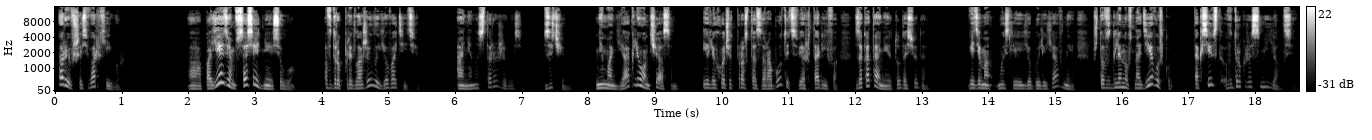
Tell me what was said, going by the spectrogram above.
порывшись в архивах. «А поедем в соседнее село?» Вдруг предложил ее водитель. Аня насторожилась. «Зачем? Не маньяк ли он часом? Или хочет просто заработать сверх тарифа за катание туда-сюда?» Видимо, мысли ее были явные, что, взглянув на девушку, таксист вдруг рассмеялся.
